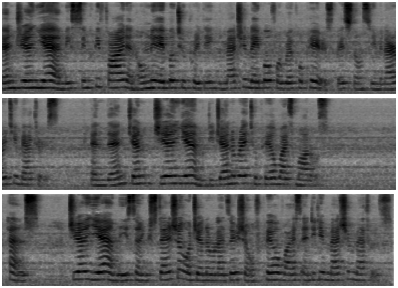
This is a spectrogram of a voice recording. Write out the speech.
Then GNEM is simplified and only able to predict the matching label for record pairs based on similarity vectors. And then GNEM degenerate to pairwise models. Hence, GNEM is an extension or generalization of pairwise entity matching methods.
